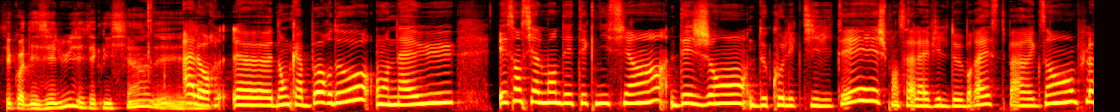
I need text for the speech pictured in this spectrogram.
C'est quoi Des élus, des techniciens des... Alors, donc à Bordeaux, on a eu essentiellement des techniciens, des gens de collectivités, je pense à la ville de Brest par exemple.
